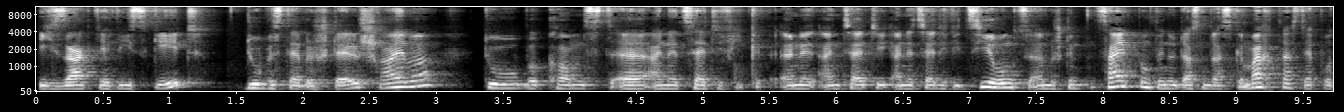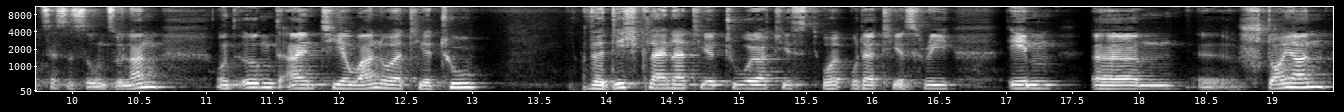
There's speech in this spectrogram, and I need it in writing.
ich sag dir, wie es geht, du bist der Bestellschreiber, du bekommst äh, eine, Zertifik eine, ein Zerti eine Zertifizierung zu einem bestimmten Zeitpunkt, wenn du das und das gemacht hast, der Prozess ist so und so lang. Und irgendein Tier 1 oder Tier 2 wird dich kleiner Tier 2 oder Tier, oder Tier 3 eben ähm, äh, steuern.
